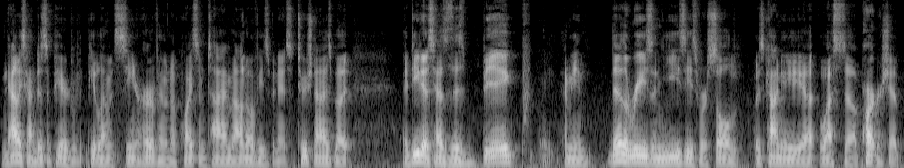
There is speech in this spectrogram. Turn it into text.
now he's kind of disappeared. People haven't seen or heard of him in quite some time. I don't know if he's been institutionalized, but Adidas has this big. I mean, they're the reason Yeezys were sold was Kanye West's uh, partnership.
